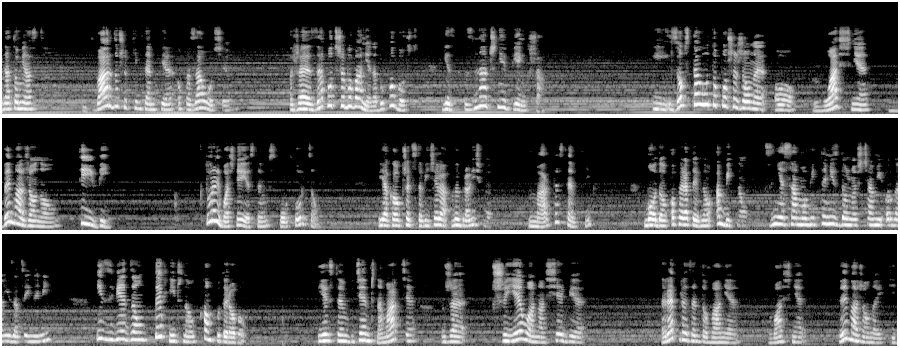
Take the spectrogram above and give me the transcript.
Natomiast w bardzo szybkim tempie okazało się, że zapotrzebowanie na duchowość jest znacznie większa. I zostało to poszerzone o właśnie wymarzoną TV, której właśnie jestem współtwórcą. Jako przedstawiciela wybraliśmy Martę Stępnik, młodą, operatywną, ambitną, z niesamowitymi zdolnościami organizacyjnymi i z wiedzą techniczną, komputerową. Jestem wdzięczna Marcie, że przyjęła na siebie reprezentowanie właśnie wymarzonej TV.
